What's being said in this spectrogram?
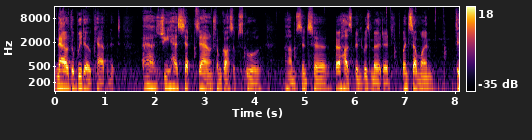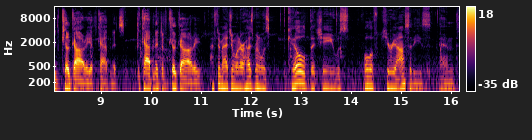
now the widow Cabinet, uh, she has stepped down from gossip school um, since her, her husband was murdered when someone did Kilgari of cabinets. The cabinet of Kilgari. I have to imagine when her husband was killed that she was full of curiosities and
